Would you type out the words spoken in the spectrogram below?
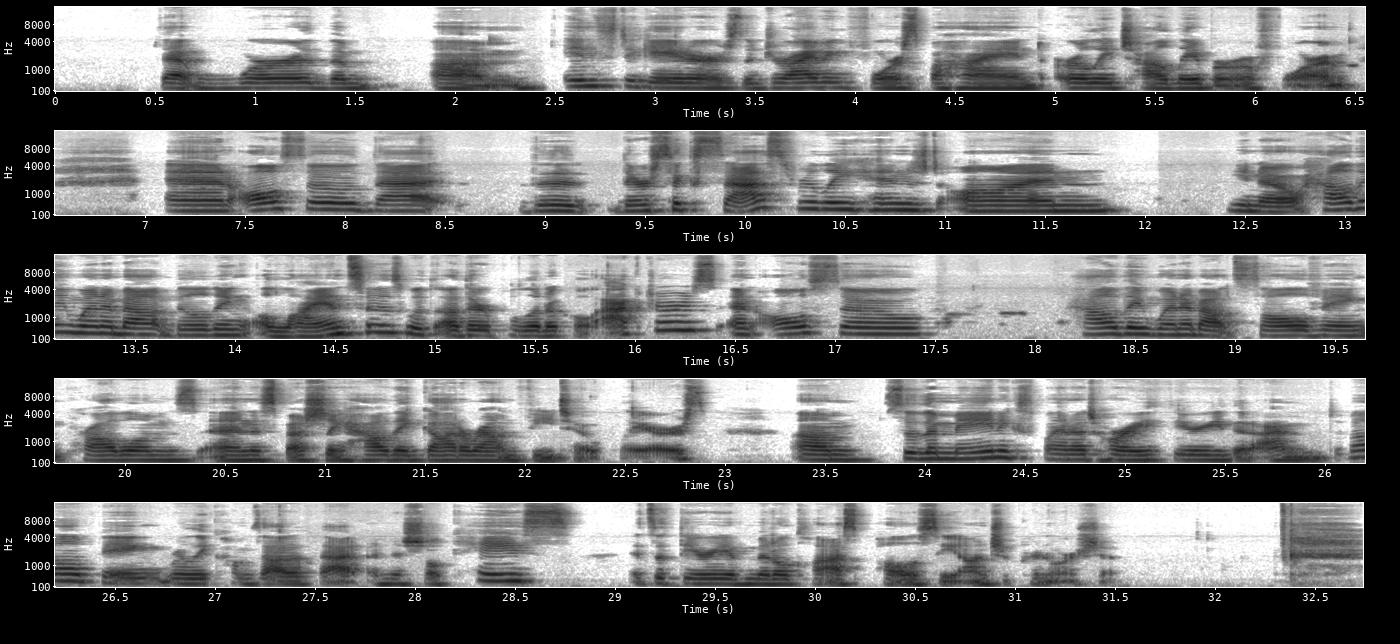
that were the um, instigators, the driving force behind early child labor reform and also that the their success really hinged on you know how they went about building alliances with other political actors and also how they went about solving problems and especially how they got around veto players. Um, so the main explanatory theory that i'm developing really comes out of that initial case. It's a theory of middle class policy entrepreneurship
